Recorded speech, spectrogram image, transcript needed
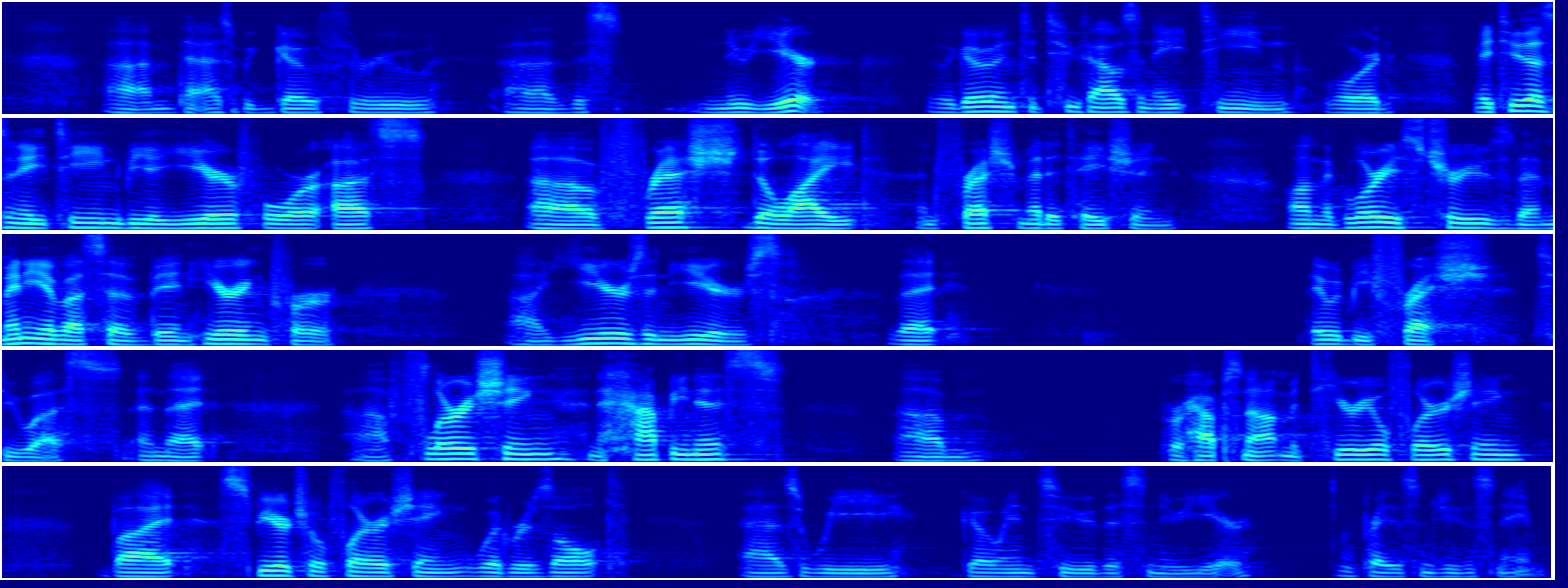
um, that as we go through uh, this new year. As we go into 2018, Lord, may 2018 be a year for us of fresh delight and fresh meditation on the glorious truths that many of us have been hearing for uh, years and years, that they would be fresh to us, and that uh, flourishing and happiness, um, perhaps not material flourishing, but spiritual flourishing would result as we go into this new year. I pray this in Jesus' name.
